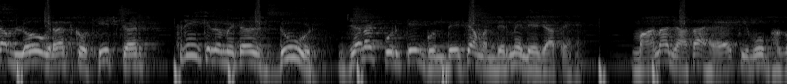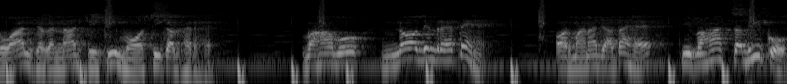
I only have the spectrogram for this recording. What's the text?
सब लोग रथ को खींचकर थ्री किलोमीटर दूर जनकपुर के गुंदेचा मंदिर में ले जाते हैं। माना जाता है कि वो भगवान जगन्नाथ जी की मौसी का घर है। वहाँ वो नौ दिन रहते हैं और माना जाता है कि वहाँ सभी को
